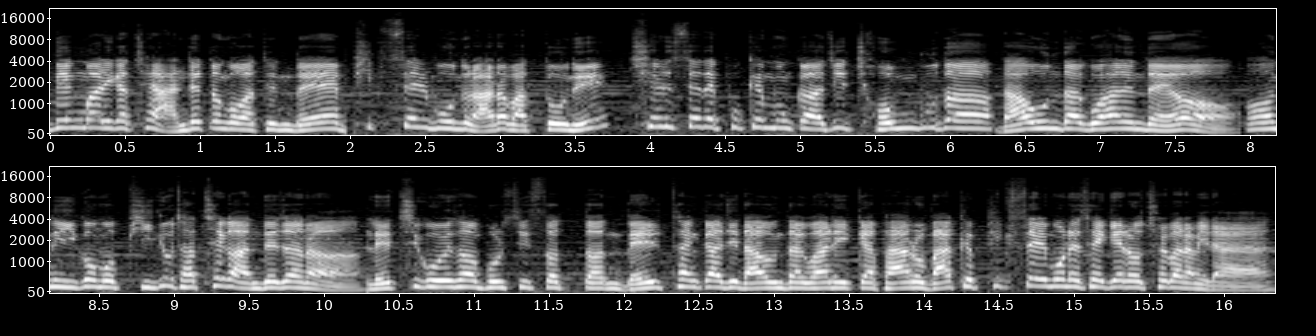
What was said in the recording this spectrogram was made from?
200마리가 채 안 됐던 것 같은데 픽셀몬을 알아봤더니 7세대 포켓몬까지 전부 다 나온다고 하는데요. 아니 이거 뭐 비교 자체가 안 되잖아. 레츠고에서만 볼 수 있었던 멜탄까지 나온다고 하니까 바로 마크 픽셀몬의 세계로 출발합니다.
